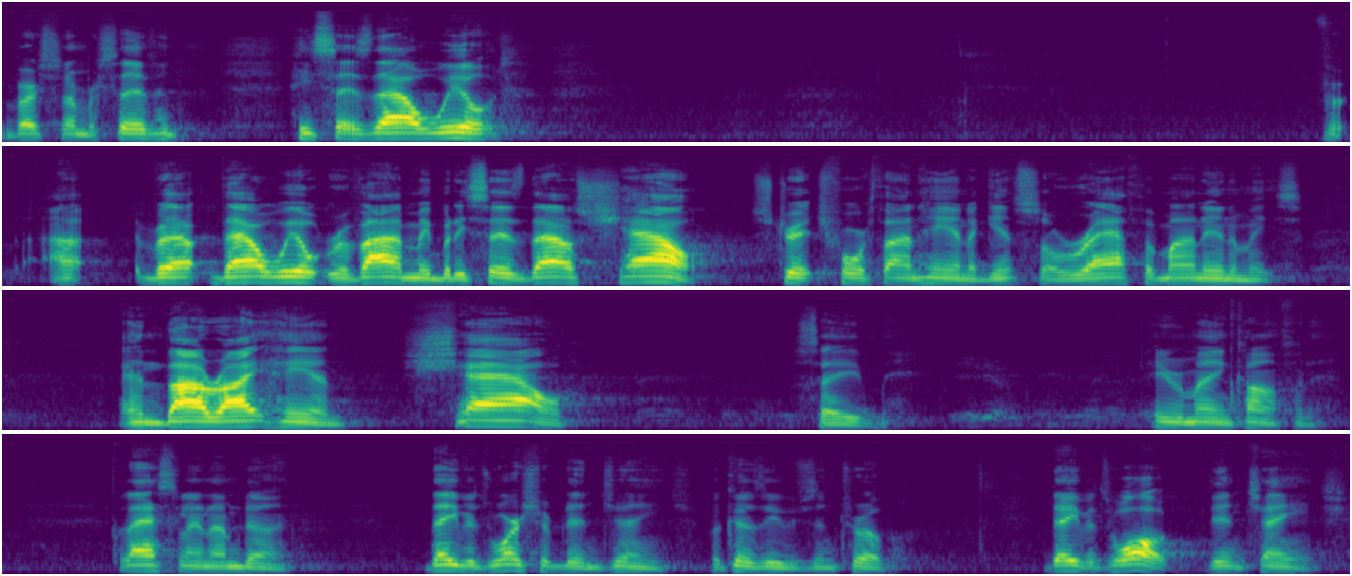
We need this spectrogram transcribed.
In verse number seven, he says, Thou wilt. Thou wilt revive me, but he says, Thou shalt stretch forth thine hand against the wrath of mine enemies, and thy right hand shall save me. He remained confident. Lastly, and I'm done. David's worship didn't change because he was in trouble. David's walk didn't change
